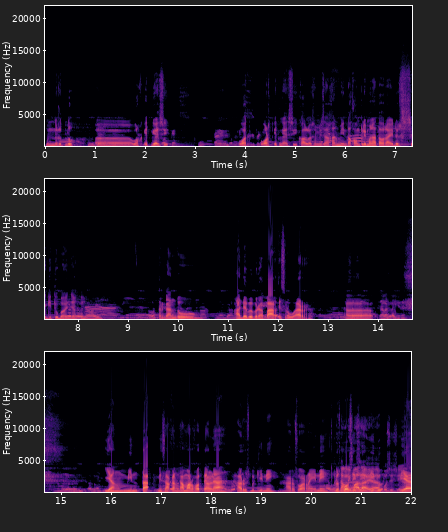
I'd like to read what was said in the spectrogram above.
menurut lu eh, worth it gak sih? What worth it gak sih kalau misalkan minta komplimen atau riders segitu banyak ya? tergantung ada beberapa artis luar eh, yang minta misalkan kamar hotelnya harus begini harus warna ini terus Bintang posisi ya, tidur posisinya. iya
